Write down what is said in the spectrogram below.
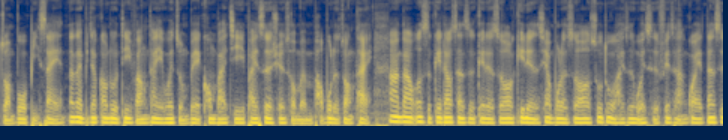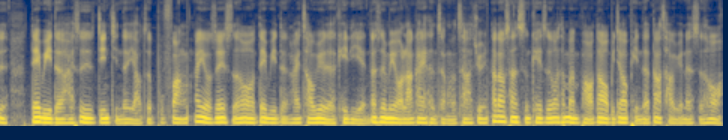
转播比赛。那在比较高度的地方，他也会准备空白机拍摄选手们跑步的状态。那到二十 K 到三十 K 的时候，Kilian 下坡的时候速度还是维持非常快，但是 David 还是紧紧的咬着不放。那有些时候 David 还超越了 Kilian，但是没有拉开很长的差距。那到三十 K 之后，他们跑到比较平的大草原的时候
